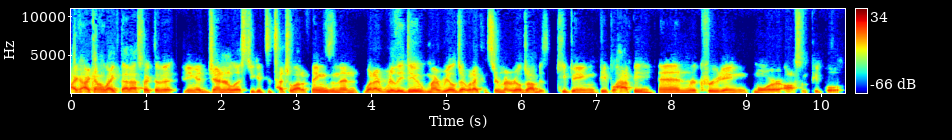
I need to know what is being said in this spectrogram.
I, I kind of like that aspect of it. Being a generalist, you get to touch a lot of things. And then what I really do, my real job, what I consider my real job is keeping people happy and recruiting more awesome people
